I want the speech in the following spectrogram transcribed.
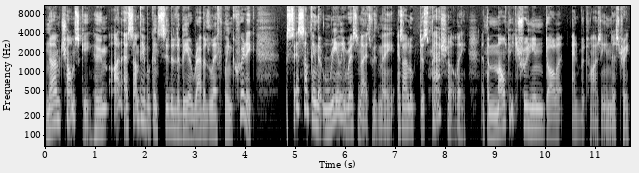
Noam Chomsky, whom I know some people consider to be a rabid left wing critic, says something that really resonates with me as I look dispassionately at the multi trillion dollar advertising industry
